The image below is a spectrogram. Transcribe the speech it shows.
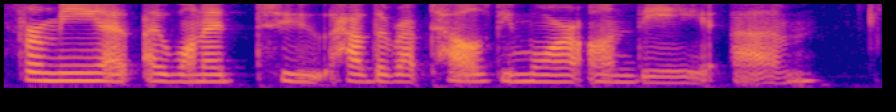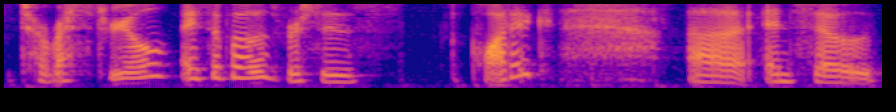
for me, I, I wanted to have the reptiles be more on the um, terrestrial, I suppose, versus aquatic. Uh, and so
